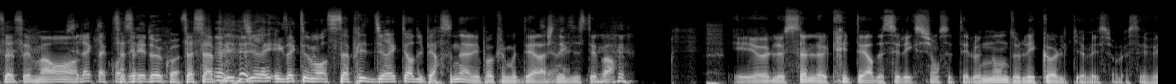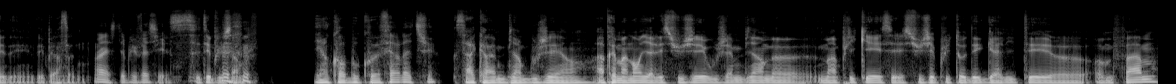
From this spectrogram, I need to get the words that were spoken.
ça c'est marrant. Ah C'est hein. là que tu as croisé ça- les deux, quoi. Ça s'appelait exactement, ça s'appelait directeur du personnel à l'époque. Le mot DRH n'existait pas. Et euh, le seul critère de sélection, c'était le nom de l'école qu'il y avait sur le CV des, des personnes. Ouais, c'était plus facile. C'était plus simple. Il y a encore beaucoup à faire là-dessus. Ça a quand même bien bougé. hein. Après, maintenant, il y a les sujets où j'aime bien me- m'impliquer. C'est les sujets plutôt d'égalité euh, homme-femme,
